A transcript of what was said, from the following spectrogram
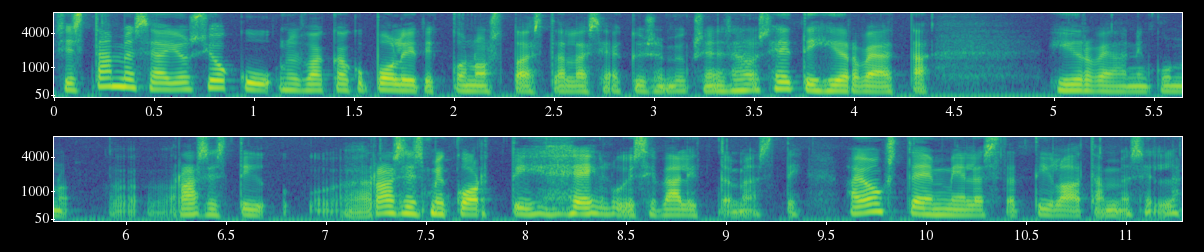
Siis tämmöisiä, jos joku, nyt vaikka joku poliitikko nostaisi tällaisia kysymyksiä, niin se olisi heti hirveä, että hirveä niin kuin rasisti, rasismikortti heiluisi välittömästi. Vai onko teidän mielestä tilaa tämmöisille?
